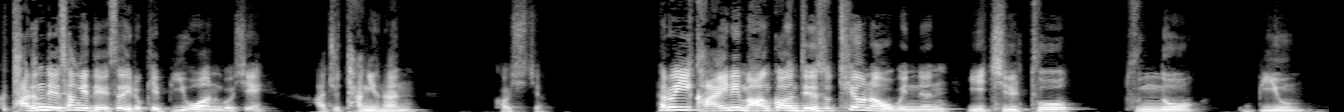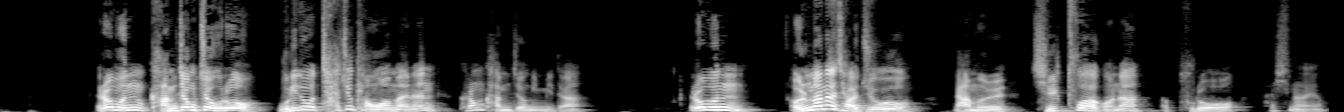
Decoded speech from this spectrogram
그 다른 대상에 대해서 이렇게 미워하는 것이 아주 당연한 것이죠. 바로 이 가인의 마음 가운데에서 튀어나오고 있는 이 질투, 분노, 미움. 여러분, 감정적으로 우리도 자주 경험하는 그런 감정입니다. 여러분, 얼마나 자주 남을 질투하거나 부러워하시나요?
